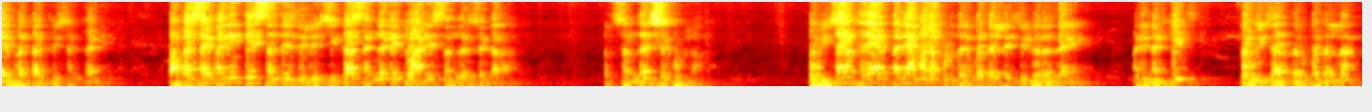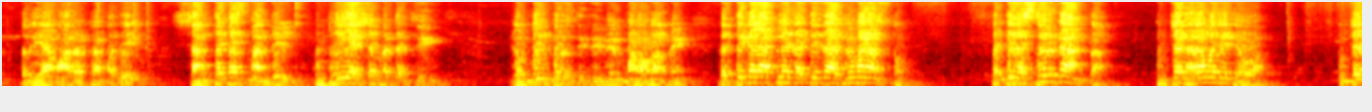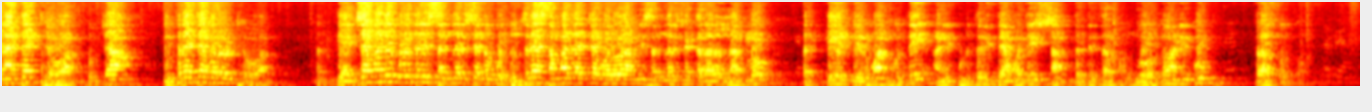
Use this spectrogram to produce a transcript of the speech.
काही प्रकारची शंका नाही बाबासाहेबांनी तेच संदेश दिले शिका संघटित आणि संघर्ष करा. पण संघर्ष कुठला? तो विचार खऱ्या अर्थाने आम्हाला कुठेतरी बदलण्याची गरज आहे. आणि नक्कीच तो विचार जर बदलला तर या महाराष्ट्रामध्ये शांतताच नांदेल कुठेही अशा प्रकारची गंभीर परिस्थिती निर्माण होणार नाही. प्रत्येकाला आपल्या जातीचा अभिमान असतो. पण ते रस्त्यावर का आणता? तुमच्या घरामध्ये ठेवा. तुमच्या नात्यात ठेवा. तुमच्या मित्राच्या बरोबर ठेवा. त्याच्यामध्ये कुठेतरी संघर्ष नको. दुसऱ्या समाजाच्या बरोबर आम्ही संघर्ष करायला लागलो तर ते निर्माण होते आणि कुठेतरी त्यामध्ये शांततेचा भंग होतो आणि खूप त्रास होतो.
